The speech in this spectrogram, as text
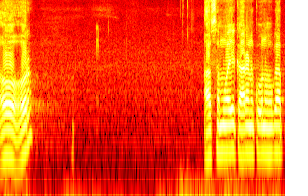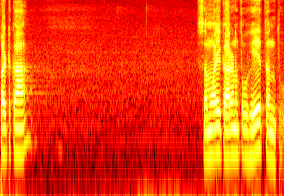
और असमवायी कारण कौन होगा पट का? समवायी कारण तो हुए तंतु।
